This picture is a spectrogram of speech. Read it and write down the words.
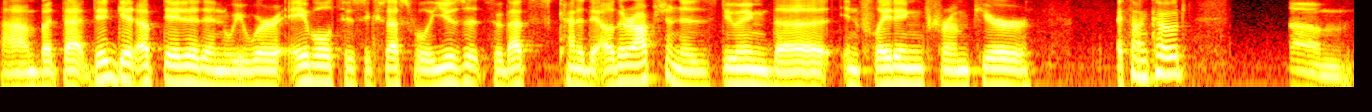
um, but that did get updated and we were able to successfully use it. So that's kind of the other option is doing the inflating from pure Python code. Um,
